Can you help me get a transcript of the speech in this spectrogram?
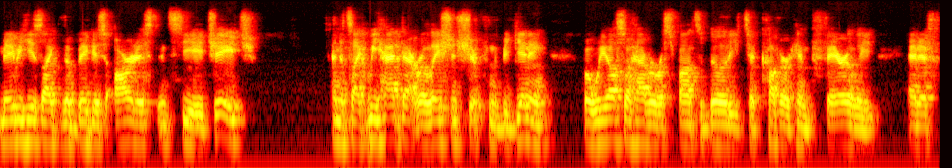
maybe he's like the biggest artist in CHH, and it's like we had that relationship from the beginning, but we also have a responsibility to cover him fairly. And if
